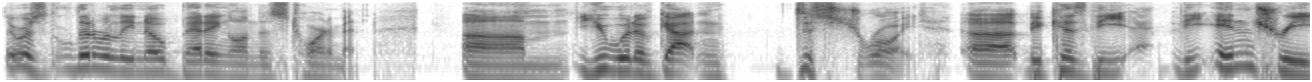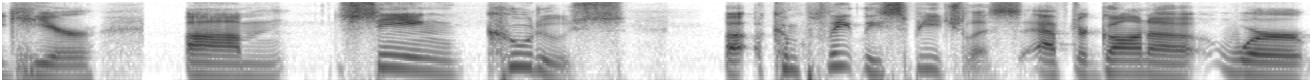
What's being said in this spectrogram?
there was literally no betting on this tournament. Um, you would have gotten destroyed uh, because the the intrigue here, um, seeing Kudus uh, completely speechless after Ghana were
